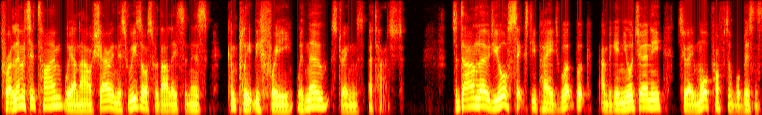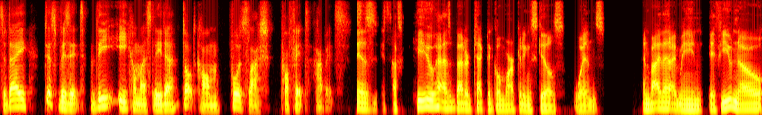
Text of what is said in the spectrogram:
For a limited time, we are now sharing this resource with our listeners completely free with no strings attached. To download your 60 page workbook and begin your journey to a more profitable business today, just visit theecommerceleader.com forward slash profit habits. Is he who has better technical marketing skills wins. And by that, I mean, if you know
